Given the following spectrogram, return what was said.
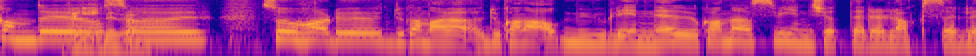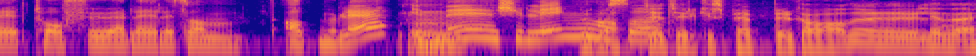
kan du Veldig også, Så har du Du kan ha, du kan ha alt mulig inni. Du kan ha svinekjøtt eller laks eller tofu eller liksom alt mulig inni. Kylling. Vatti, så, tyrkisk pepper, hva var det, Line?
